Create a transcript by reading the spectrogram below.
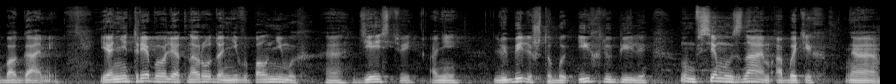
богами. И они требовали от народа невыполнимых э, действий, они любили, чтобы их любили. Ну, все мы знаем об этих э,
